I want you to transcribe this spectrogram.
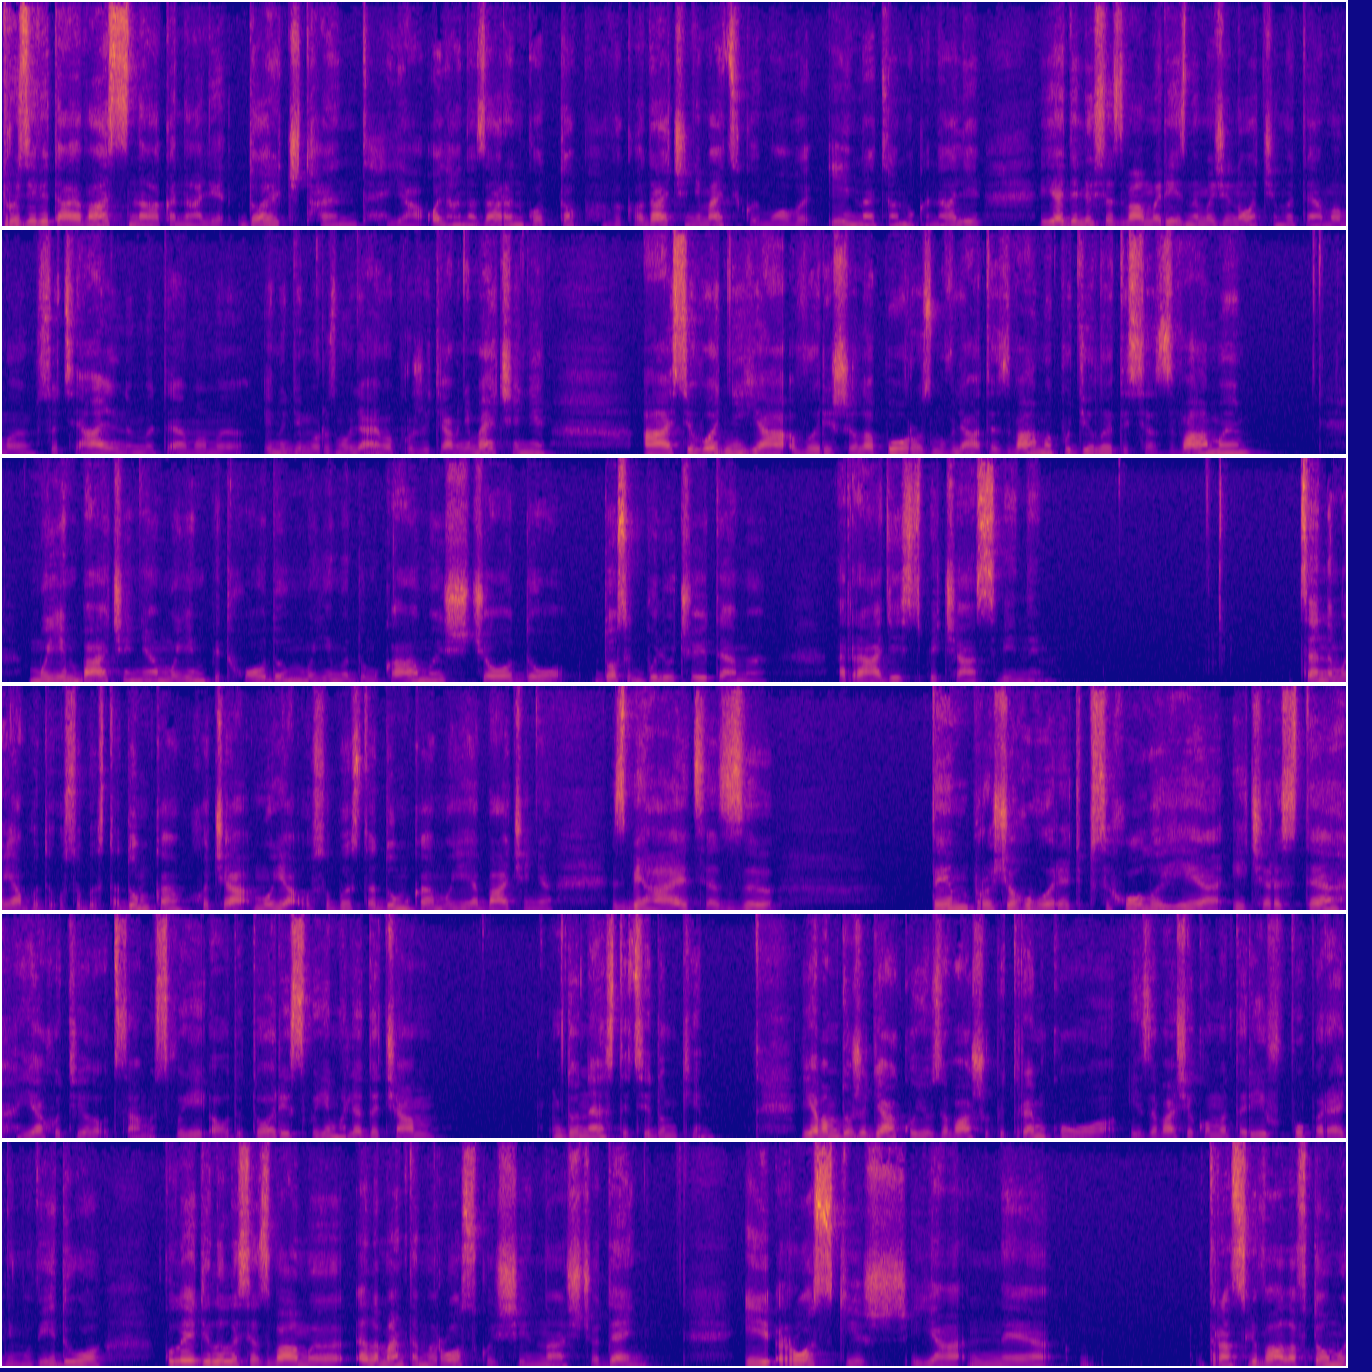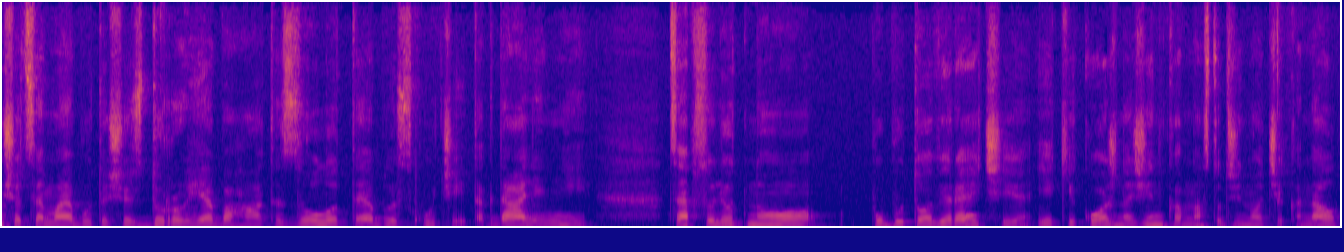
Друзі, вітаю вас на каналі Deutsch Trend. Я Ольга Назаренко, топ-викладач німецької мови. І на цьому каналі я ділюся з вами різними жіночими темами, соціальними темами. Іноді ми розмовляємо про життя в Німеччині. А сьогодні я вирішила порозмовляти з вами, поділитися з вами моїм баченням, моїм підходом, моїми думками щодо досить болючої теми радість під час війни. Це не моя буде особиста думка, хоча моя особиста думка, моє бачення збігається з тим, про що говорять психологи, і через те я хотіла от саме своїй аудиторії, своїм глядачам донести ці думки. Я вам дуже дякую за вашу підтримку і за ваші коментарі в попередньому відео, коли я ділилася з вами елементами розкоші на щодень. І розкіш я не транслювала в тому, що це має бути щось дороге, багате, золоте, блискуче і так далі. Ні. Це абсолютно побутові речі, які кожна жінка, в нас тут жіночий канал,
